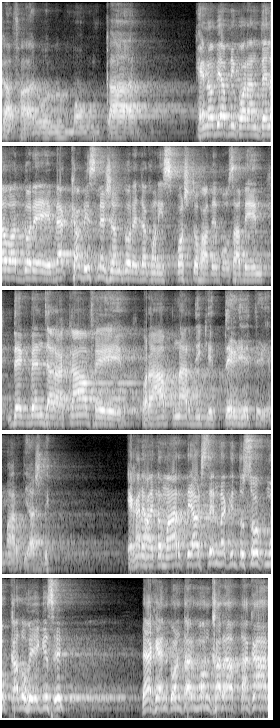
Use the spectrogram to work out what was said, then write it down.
কাফারুল আপনি কোরআন তেলাওয়াত করে, ব্যাখ্যা বিশ্লেষণ করে যখন স্পষ্টভাবে বোঝাবেন, দেখবেন যারা কাফের, ওরা আপনার দিকে তেড়ে তেড়ে মারতে আসবে। এখানে হয়তো মারতে আসছেন না, কিন্তু চোখ মুখ কালো হয়ে গেছে। দেখেন কোনটার মন খারাপ, তাকান।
